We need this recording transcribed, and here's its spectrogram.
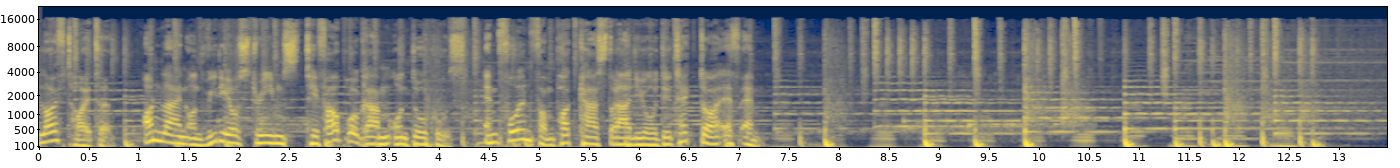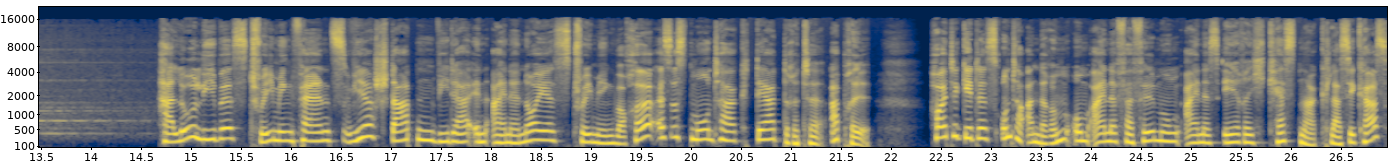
läuft heute? Online- und Videostreams, TV-Programm und Dokus. Empfohlen vom Podcast Radio Detektor FM. Hallo liebe Streaming-Fans, wir starten wieder in eine neue Streaming-Woche. Es ist Montag, der 3. April. Heute geht es unter anderem um eine Verfilmung eines Erich Kästner Klassikers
